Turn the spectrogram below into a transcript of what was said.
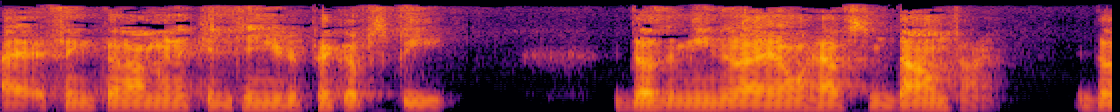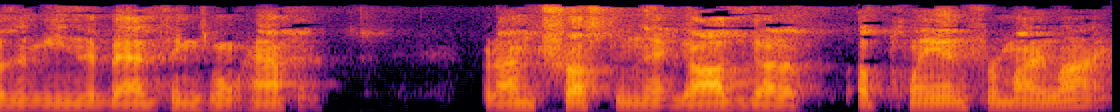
I think that I'm gonna continue to pick up speed. It doesn't mean that I don't have some downtime. It doesn't mean that bad things won't happen. But I'm trusting that God's got a, a plan for my life.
